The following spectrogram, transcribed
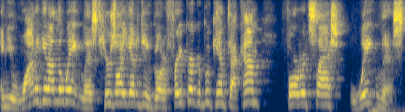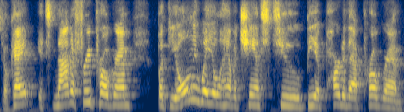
and you want to get on the wait list, here's all you got to do: go to freightbrokerbootcamp.com forward slash waitlist. Okay. It's not a free program, but the only way you'll have a chance to be a part of that program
